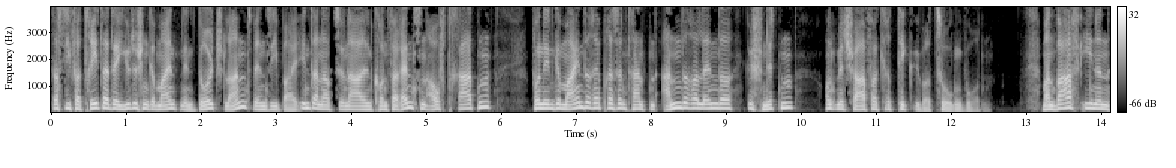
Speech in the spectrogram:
dass die Vertreter der jüdischen Gemeinden in Deutschland, wenn sie bei internationalen Konferenzen auftraten, von den Gemeinderepräsentanten anderer Länder geschnitten und mit scharfer Kritik überzogen wurden. Man warf ihnen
